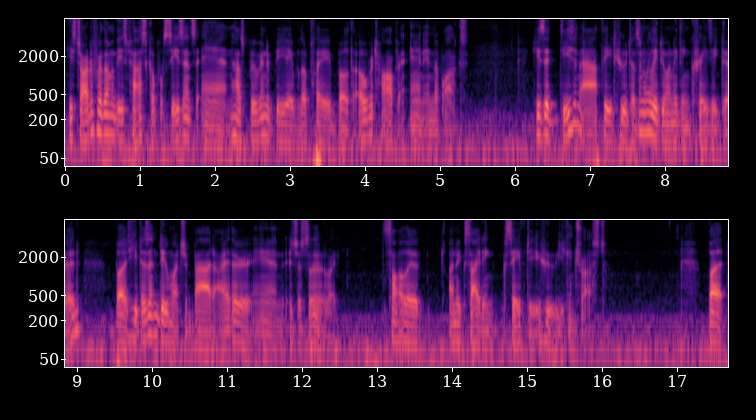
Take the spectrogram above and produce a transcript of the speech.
He started for them these past couple seasons and has proven to be able to play both over top and in the box. He's a decent athlete who doesn't really do anything crazy good, but he doesn't do much bad either, and it's just a like solid, unexciting safety who you can trust but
